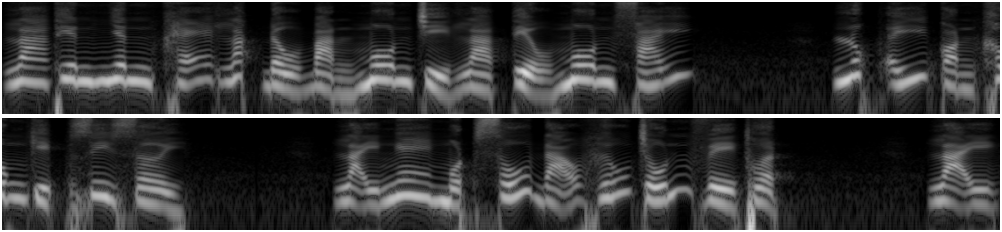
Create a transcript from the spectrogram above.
La thiên nhân khẽ lắc đầu bản môn chỉ là tiểu môn phái. Lúc ấy còn không kịp di rời. Lại nghe một số đạo hữu trốn về thuật. Lại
